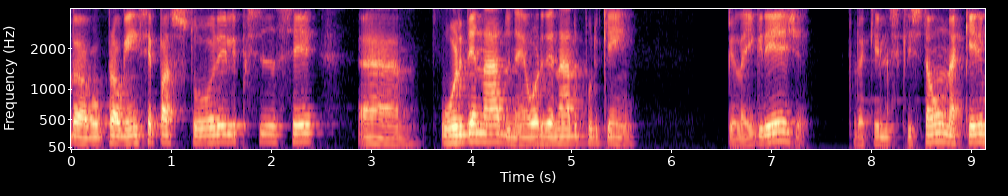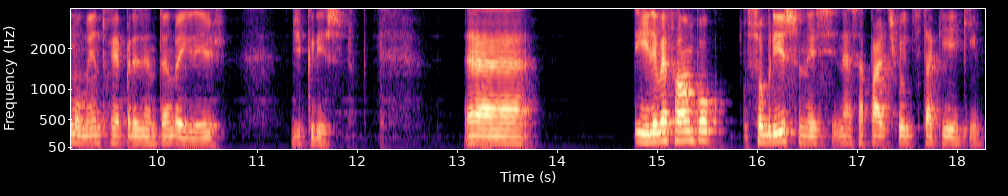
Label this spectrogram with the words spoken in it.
para alguém ser pastor, ele precisa ser uh, ordenado, né? Ordenado por quem? Pela igreja, por aqueles que estão naquele momento representando a igreja de Cristo. Uh, e ele vai falar um pouco sobre isso nesse, nessa parte que eu destaquei aqui.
